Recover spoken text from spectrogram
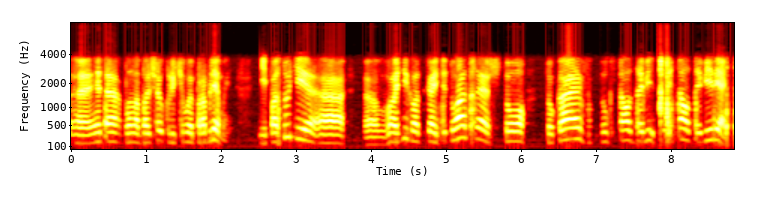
э, это было большой ключевой проблемой. И по сути э, э, возникла такая ситуация, что Тукаев вдруг стал дови перестал доверять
